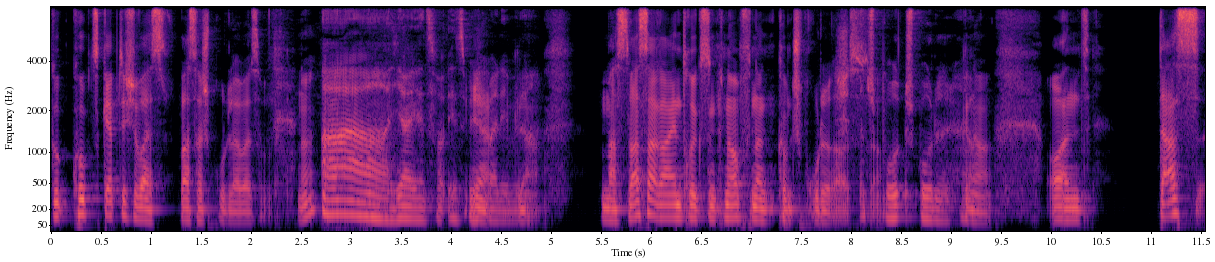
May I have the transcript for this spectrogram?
gu- guckt skeptisch, du weißt, Wassersprudler, weißt du, ne? Ah, ja, jetzt, jetzt bin ich bei dem genau. wieder. Machst Wasser rein, drückst einen Knopf und dann kommt Sprudel raus. So. Spru- Sprudel. Ja. Genau. Und das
